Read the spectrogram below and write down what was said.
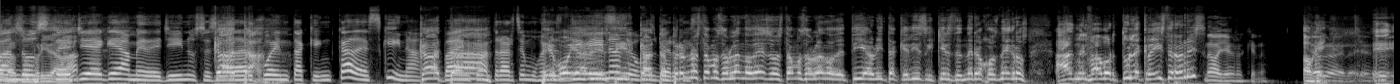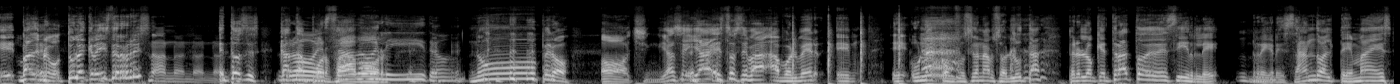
la cuando sufrida? usted ah? llegue a Medellín, usted se va a Cata. dar cuenta que en cada esquina Cata, va a encontrarse mujeres te voy a decir, de Cata, pero no estamos hablando de eso, estamos hablando de ti ahorita que dices que quieres tener ojos negros. Hazme el favor, ¿tú le creíste, Rorris? No, yo creo que no. Ok, Yo yo Eh, eh, va de nuevo, ¿tú le creíste, Rorris? No, no, no, no. Entonces, Cata, Ro, por está favor. dolido. No, pero. Oh, ching, ya sé, ya esto se va a volver eh, eh, una confusión absoluta. Pero lo que trato de decirle, regresando al tema, es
